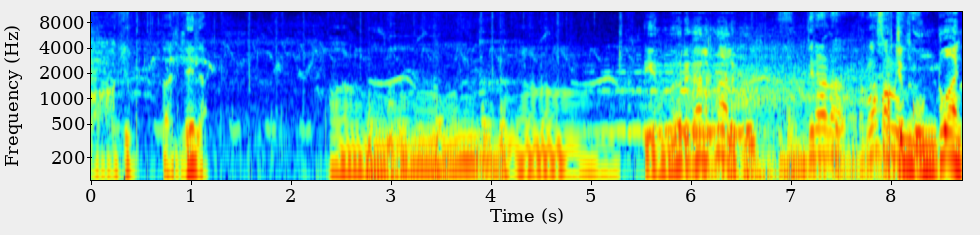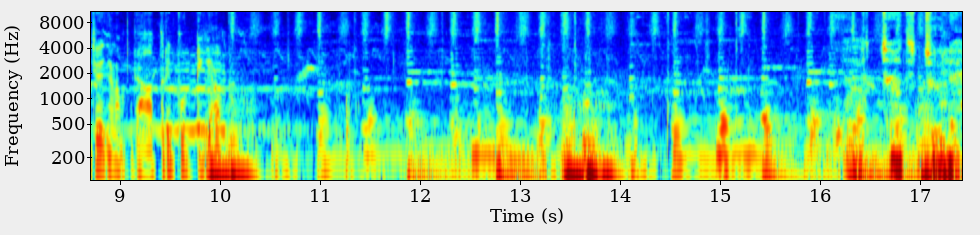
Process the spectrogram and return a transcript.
ഭാഗ്യം തല്ലില്ല ഇന്നൊരു കാലത്ത് കലക്കും എന്തിനാടാ? ഉറങ്ങാൻ കുറച്ച് ഗുണ്ട് വാങ്ങിച്ചു വെക്കണം. രാത്രി പൊട്ടിക്കണം. Let's ചതിച്ചൂലേ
